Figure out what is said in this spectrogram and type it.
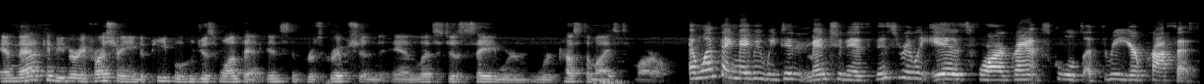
And that can be very frustrating to people who just want that instant prescription and let's just say we're, we're customized tomorrow. And one thing maybe we didn't mention is this really is for our grant schools a three-year process.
